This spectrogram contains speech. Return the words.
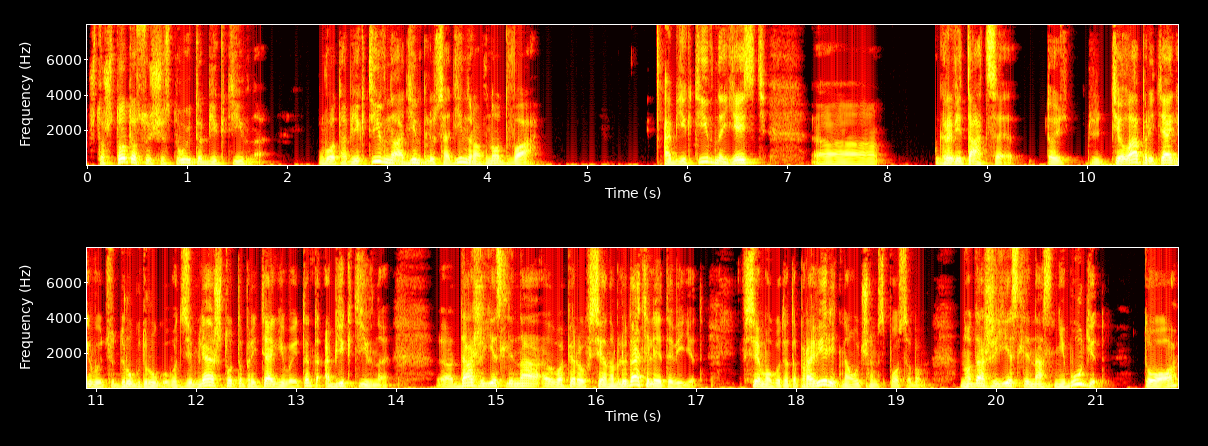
что что-то существует объективно. Вот, объективно 1 плюс 1 равно 2. Объективно есть э, гравитация, то есть тела притягиваются друг к другу. Вот Земля что-то притягивает. Это объективно. Э, даже если, на, во-первых, все наблюдатели это видят, все могут это проверить научным способом, но даже если нас не будет, то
